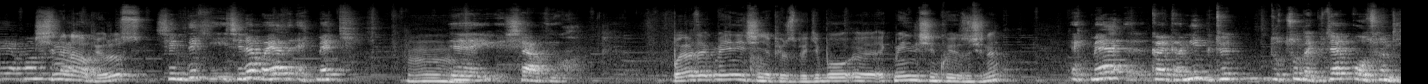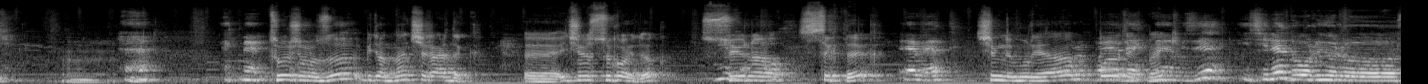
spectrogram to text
Yapmamız Şimdi ne lazım. yapıyoruz? Şimdi içine bayat ekmek Hmm. e, şey yapıyor. Bayat ekmeği için yapıyoruz peki? Bu e, ekmeğin için koyuyoruz içine. Ekmeğe e, gayganı bütün tutsun da güzel olsun diye. Hı. Ekmeğe Turşumuzu bidondan çıkardık. Ee, içine su koyduk. Suyunu sıktık. evet. Şimdi buraya Bayat bayat ekmek. ekmeğimizi içine doğruyoruz.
